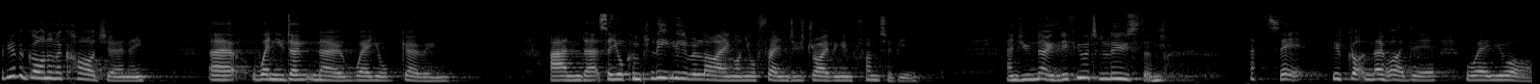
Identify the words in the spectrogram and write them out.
Have you ever gone on a car journey uh, when you don't know where you're going? And uh, so you're completely relying on your friend who's driving in front of you. And you know that if you were to lose them, that's it. You've got no idea where you are.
